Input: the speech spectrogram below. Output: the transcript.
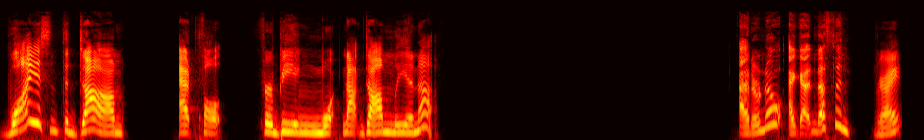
Why isn't the Dom at fault for being more not Domly enough? I don't know. I got nothing. Right?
